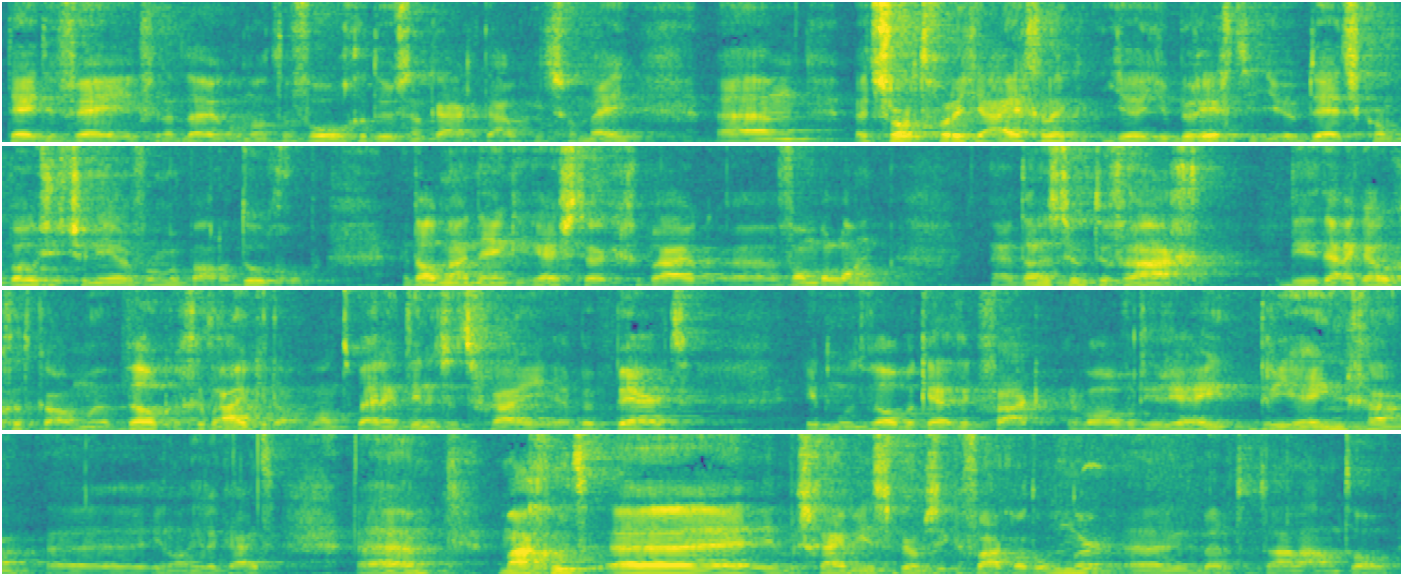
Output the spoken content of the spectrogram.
DTV, ik vind het leuk om dat te volgen, dus dan krijg ik daar ook iets van mee. Um, het zorgt ervoor dat je eigenlijk je, je berichten, je updates kan positioneren voor een bepaalde doelgroep. En dat maakt denk ik hashtag gebruik uh, van belang. Uh, dan is natuurlijk de vraag die uiteindelijk ook gaat komen, welke gebruik je dan? Want bij LinkedIn is het vrij uh, beperkt. Ik moet wel bekennen dat ik vaak er wel over die heen, drie heen ga, uh, in alle eerlijkheid. Uh, maar goed, uh, waarschijnlijk Instagram zit ik er vaak wat onder bij het totale aantal.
